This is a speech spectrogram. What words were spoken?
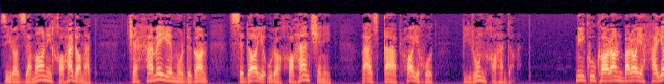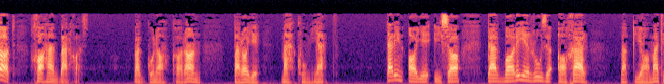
زیرا زمانی خواهد آمد که همه مردگان صدای او را خواهند شنید و از قبرهای خود بیرون خواهند آمد. نیکوکاران برای حیات خواهند برخاست و گناهکاران برای محکومیت. در این آیه عیسی درباره روز آخر و قیامت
